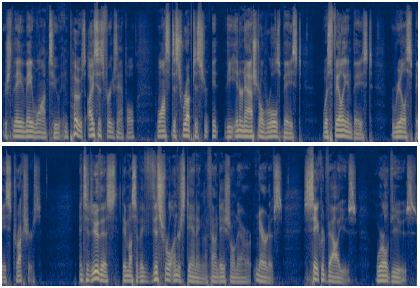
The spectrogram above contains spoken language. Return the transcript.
which they may want to impose. ISIS, for example, wants to disrupt the international rules based, Westphalian based, realist based structures. And to do this, they must have a visceral understanding of foundational narr- narratives, sacred values, worldviews,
